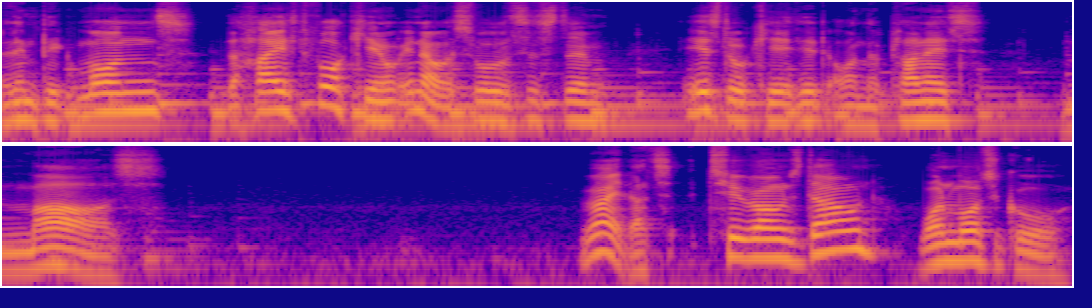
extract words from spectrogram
Olympus Mons, the highest volcano in our solar system, is located on the planet Mars. Right, that's two rounds down, one more to go.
